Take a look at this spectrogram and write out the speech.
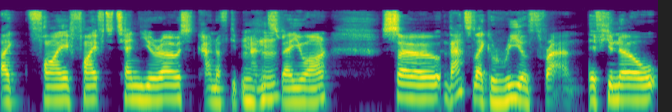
like five, five to 10 euros. It kind of depends where you are. So that's like a real threat. If you know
